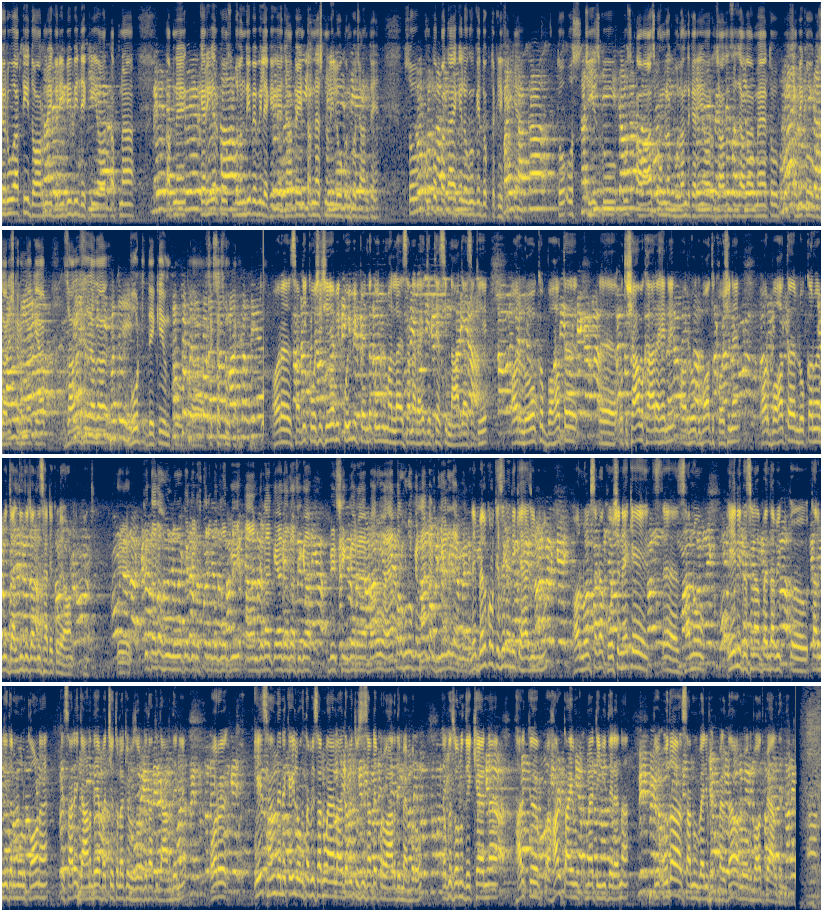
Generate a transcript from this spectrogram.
शुरुआती दौर में गरीबी भी देखी और अपना अपने करियर को उस बुलंदी पे भी लेके गए जहाँ पे इंटरनेशनली लोग उनको जानते हैं। सो उनको पता है कि लोगों की दुख तकलीफ़ें क्या है तो उस चीज़ को उस आवाज़ को हम लोग बुलंद करें और ज़्यादा से ज़्यादा मैं तो सभी को गुजारिश करूँगा कि आप ज़्यादा से ज़्यादा वोट दे के उनको सक्सेसफुल करें ਔਰ ਸਾਡੀ ਕੋਸ਼ਿਸ਼ ਇਹ ਹੈ ਵੀ ਕੋਈ ਵੀ ਪਿੰਡ ਕੋਈ ਵੀ ਮਹੱਲਾ ਐਸਾ ਨਾ ਰਹੇ ਜਿੱਥੇ ਅਸੀਂ ਨਾ ਜਾ ਸਕੀਏ ਔਰ ਲੋਕ ਬਹੁਤ ਅ, ਉਤਸ਼ਾਹ ਵਿਖਾ ਰਹੇ ਨੇ ਔਰ ਲੋਕ ਬਹੁਤ ਖੁਸ਼ ਨੇ ਔਰ ਬਹੁਤ ਲੋਕਾਂ ਨੂੰ ਹੈ ਵੀ ਜਲਦੀ ਤੋਂ ਜਲਦੀ ਸਾਡੇ ਕੋਲੇ ਆਉਣ ਤੇ ਕਿੱਦਾਂ ਦਾ ਹੁਣ ਲੋਕ ਜਿਸ ਤਰ੍ਹਾਂ ਮਤਲਬ ਕਿ ਆਮ ਜਿਹੜਾ ਕਿਹਾ ਜਾਂਦਾ ਸੀਗਾ ਵੀ ਸਿੰਗਰ ਹੈ, ਬਾਹਰੋਂ ਆਇਆ, ਪਰ ਹੁਣ ਉਹ ਗੱਲਾਂ ਘਟਦੀਆਂ ਨਹੀਂ ਜਾ ਰਹੀਆਂ। ਨਹੀਂ, ਬਿਲਕੁਲ ਕਿਸੇ ਨੇ ਨਹੀਂ ਕਿਹਾ ਜੀ ਮੈਨੂੰ। ਔਰ ਲੋਕ ਸਗਾ ਖੁਸ਼ ਨੇ ਕਿ ਸਾਨੂੰ ਇਹ ਨਹੀਂ ਦੱਸਣਾ ਪੈਂਦਾ ਵੀ ਕਰਮਜੀਤ ਅਨਮੋਲ ਕੌਣ ਹੈ। ਕਿ ਸਾਰੇ ਜਾਣਦੇ ਆ, ਬੱਚੇ ਤੋਂ ਲੈ ਕੇ ਬਜ਼ੁਰਗ ਤੱਕ ਜਾਣਦੇ ਨੇ। ਔਰ ਇਹ ਸਮਝਦੇ ਨੇ ਕਈ ਲੋਕ ਤਾਂ ਵੀ ਸਾਨੂੰ ਐਂ ਲੱਗਦਾ ਵੀ ਤੁਸੀਂ ਸਾਡੇ ਪਰਿਵਾਰ ਦੇ ਮੈਂਬਰ ਹੋ। ਕਿਉਂਕਿ ਤੁਹਾਨੂੰ ਦੇਖਿਆ ਇੰਨਾ, ਹਰ ਇੱਕ, ਹਰ ਟਾਈਮ ਮੈਂ ਟੀਵੀ ਤੇ ਰਹਿਣਾ ਤੇ ਉਹਦਾ ਸਾਨੂੰ ਬੈਨੀਫਿਟ ਮਿਲਦਾ ਔਰ ਲੋਕ ਬਹੁਤ ਪਿਆਰ ਦਿੰਦੇ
